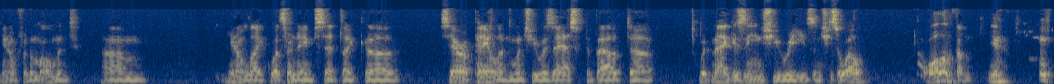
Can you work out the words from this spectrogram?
you know, for the moment. Um, you know, like what's her name said, like uh, Sarah Palin when she was asked about uh, what magazine she reads, and she said, "Well, all of them." You know,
